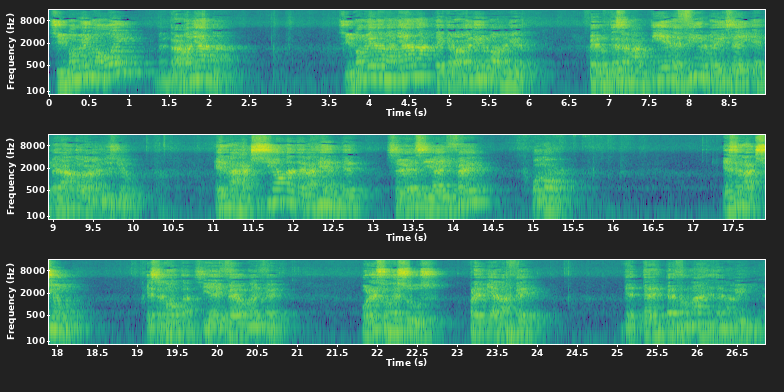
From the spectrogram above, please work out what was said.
Si no vino hoy, vendrá mañana. Si no viene mañana, de que va a venir, va a venir. Pero usted se mantiene firme, dice ahí, esperando la bendición. En las acciones de la gente se ve si hay fe o no. Es en la acción que se nota si hay fe o no hay fe. Por eso Jesús premia la fe de tres personajes de la Biblia.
